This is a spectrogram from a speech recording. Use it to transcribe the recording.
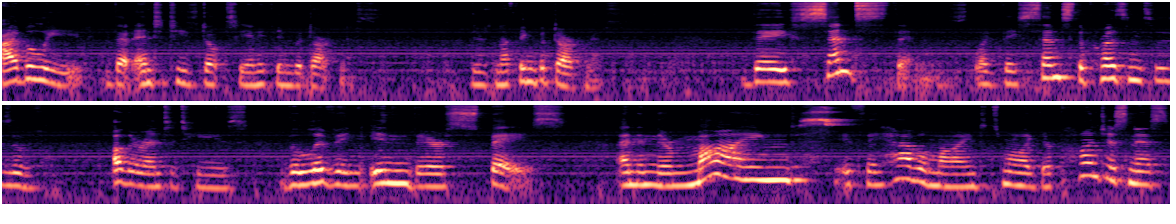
I believe that entities don't see anything but darkness. There's nothing but darkness. They sense things, like they sense the presences of other entities, the living in their space. And in their mind, if they have a mind, it's more like their consciousness,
